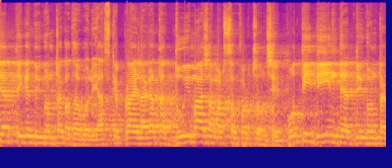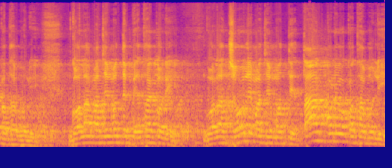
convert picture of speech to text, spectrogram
দেড় থেকে দুই ঘণ্টা কথা বলি, আজকে প্রায় লাগাতার দুই মাস আমার সফর চলছে, প্রতিদিন দেড় দুই ঘণ্টা কথা বলি, গলা মাঝে মধ্যে ব্যথা করে, গলা জলে মাঝে মধ্যে, তারপরেও কথা বলি,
